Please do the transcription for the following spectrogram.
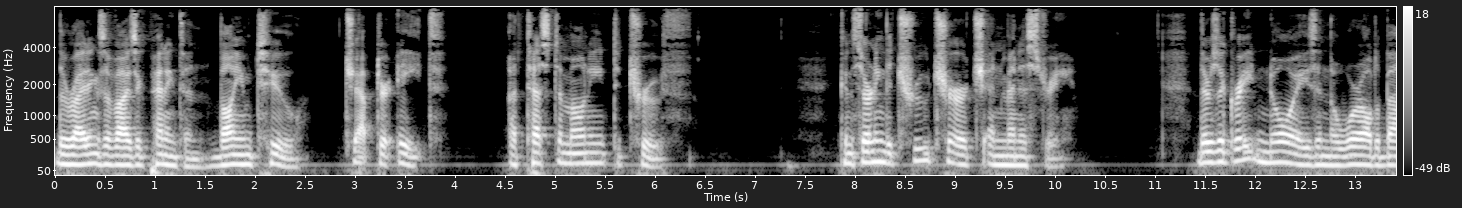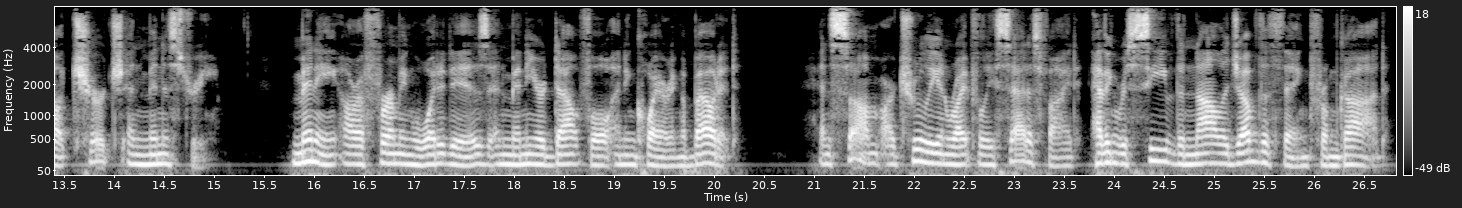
The Writings of Isaac Penington, Volume 2, Chapter 8 A Testimony to Truth Concerning the True Church and Ministry. There's a great noise in the world about church and ministry. Many are affirming what it is, and many are doubtful and inquiring about it. And some are truly and rightfully satisfied, having received the knowledge of the thing from God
